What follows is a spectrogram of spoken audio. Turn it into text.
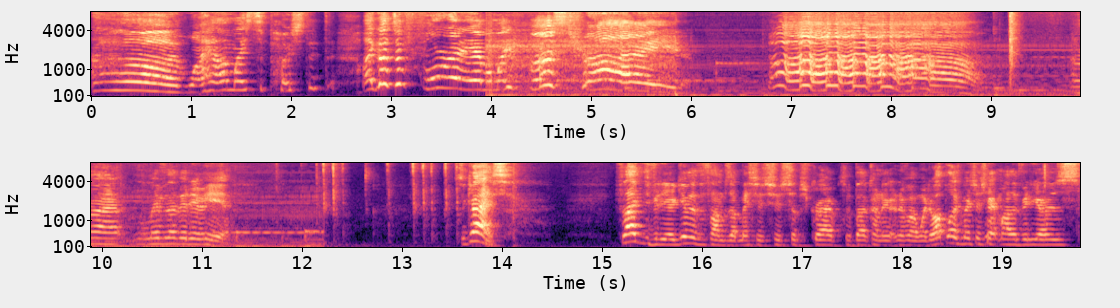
Oh, how am I supposed to? I got to 4 a.m. on my first try! Ah! Alright, leave that video here. So guys, if you liked the video, give it a thumbs up, make sure to subscribe, click the bell icon if I want to upload, make sure to check my other videos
